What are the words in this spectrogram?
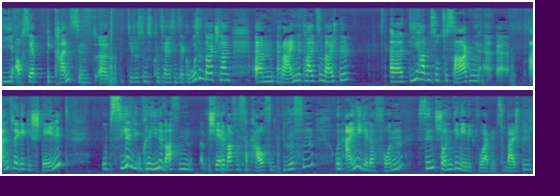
die auch sehr bekannt sind, äh, die Rüstungskonzerne sind sehr groß in Deutschland, ähm, Rheinmetall zum Beispiel, äh, die haben sozusagen äh, Anträge gestellt, ob sie an die Ukraine Waffen, schwere Waffen verkaufen dürfen. Und einige davon sind schon genehmigt worden. Zum Beispiel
